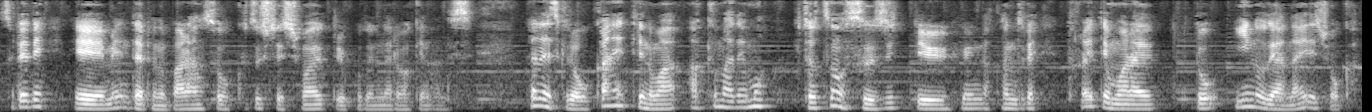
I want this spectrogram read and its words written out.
それで、えー、メンタルのバランスを崩してしまうということになるわけなんです。なんですけど、お金っていうのはあくまでも一つの数字っていう風な感じで捉えてもらえるといいのではないでしょうか。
